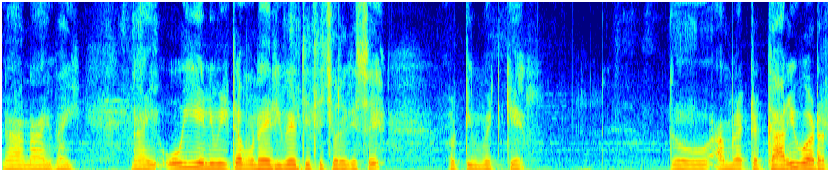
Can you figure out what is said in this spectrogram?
না, নাই ভাই, নাই। ওই এনিমিটা মনে হয় রিভাইভ দিতে চলে গেছে, ওর টিমমেটকে তো আমরা একটা গাড়ি অর্ডার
